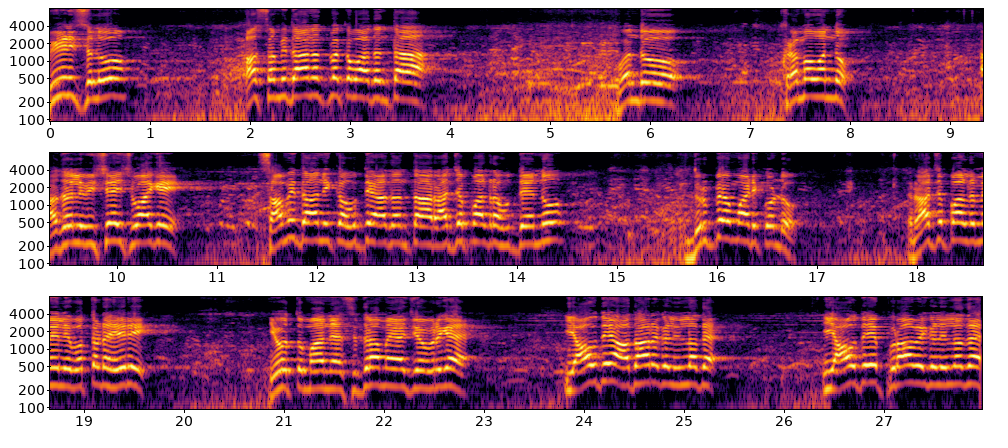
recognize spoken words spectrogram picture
ಬೀಳಿಸಲು ಅಸಂವಿಧಾನಾತ್ಮಕವಾದಂಥ ಒಂದು ಕ್ರಮವನ್ನು ಅದರಲ್ಲಿ ವಿಶೇಷವಾಗಿ ಸಾಂವಿಧಾನಿಕ ಹುದ್ದೆ ಆದಂಥ ರಾಜ್ಯಪಾಲರ ಹುದ್ದೆಯನ್ನು ದುರುಪಯೋಗ ಮಾಡಿಕೊಂಡು ರಾಜ್ಯಪಾಲರ ಮೇಲೆ ಒತ್ತಡ ಹೇರಿ ಇವತ್ತು ಮಾನ್ಯ ಸಿದ್ದರಾಮಯ್ಯಜಿ ಅವರಿಗೆ ಯಾವುದೇ ಆಧಾರಗಳಿಲ್ಲದೆ, ಯಾವುದೇ ಪುರಾವೆಗಳಿಲ್ಲದೆ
